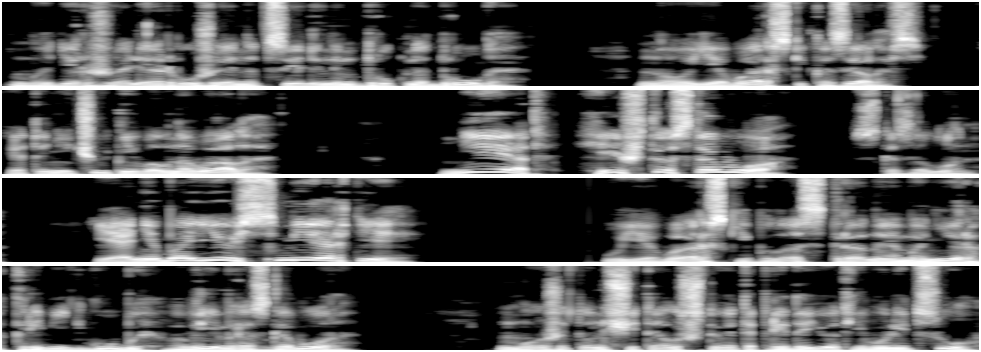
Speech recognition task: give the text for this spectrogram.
Мы держали оружие нацеленным друг на друга, но Еварски, казалось, это ничуть не волновало. «Нет, и что с того?» — сказал он. «Я не боюсь смерти!» У Яварски была странная манера кривить губы во время разговора. Может, он считал, что это придает его лицу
